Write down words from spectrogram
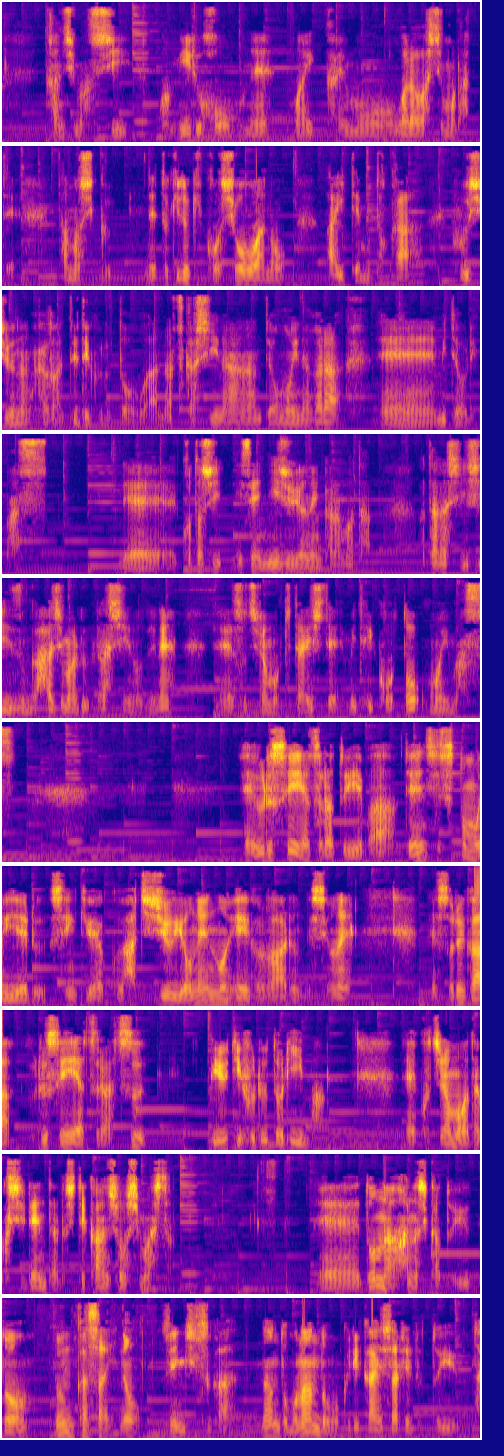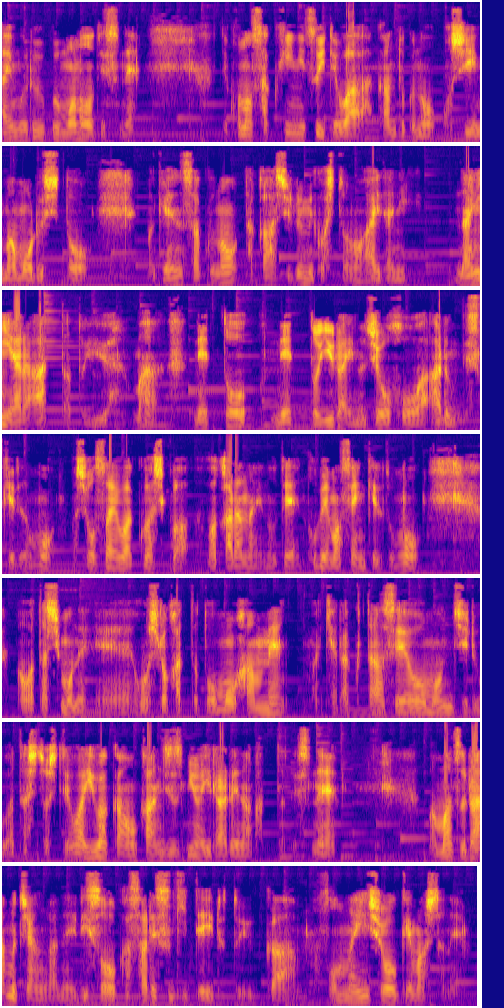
感じますし、まあ、見る方もね、毎回もう笑わしてもらって楽しく。で、時々こう昭和のアイテムとか風習なんかが出てくると、わ懐かしいなぁなんて思いながら、えー、見ております。で、今年2024年からまた新しいシーズンが始まるらしいのでね、えー、そちらも期待して見ていこうと思います。えうるせえ奴らといえば、伝説とも言える1984年の映画があるんですよね。それが、うる星やつら2、ビューティフルドリーマー。こちらも私レンタルして鑑賞しました。えー、どんな話かというと、文化祭の前日が何度も何度も繰り返されるというタイムループものですね。で、この作品については、監督の押井守氏と、原作の高橋留美子氏との間に何やらあったという、まあ、ネット、ネット由来の情報はあるんですけれども、詳細は詳しくはわからないので述べませんけれども、私もね、えー、面白かったと思う反面、キャラクター性を重んじる私としては違和感を感じずにはいられなかったですね。まあ、まずラムちゃんがね、理想化されすぎているというか、そんな印象を受けましたね。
